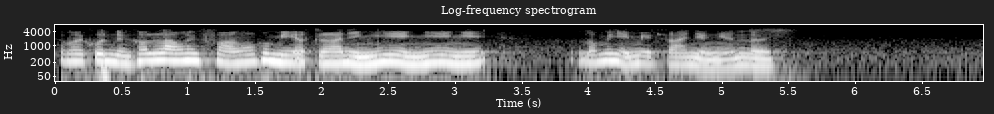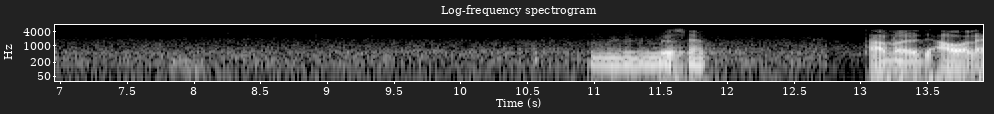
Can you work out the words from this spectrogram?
ทำไมคนหนึ่งเขาเล่าให้ฟังว่าเขามีอาการอย่างนี้อย่างนี้อย่างนี้ เราไม่เห็นมีอาการอย่างนั้นเลยอืมไม่ทราบถามหน่อยว่าจะเอาอะไร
